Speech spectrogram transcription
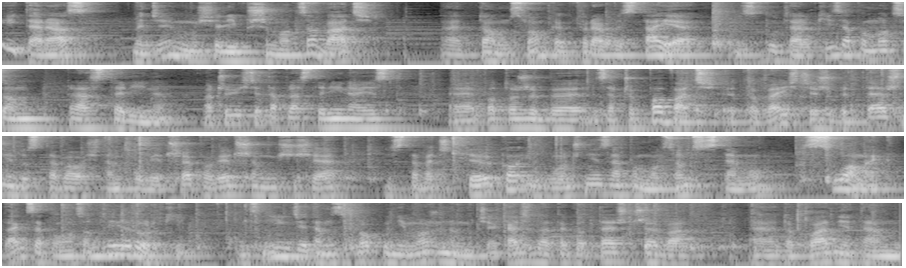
I teraz będziemy musieli przymocować e, tą słomkę, która wystaje z butelki za pomocą plasteliny. Oczywiście ta plastelina jest e, po to, żeby zaczepować to wejście, żeby też nie dostawało się tam powietrze. Powietrze musi się dostawać tylko i wyłącznie za pomocą systemu słomek, tak? Za pomocą tej rurki. Więc nigdzie tam z boku nie może nam uciekać, dlatego też trzeba e, dokładnie tam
